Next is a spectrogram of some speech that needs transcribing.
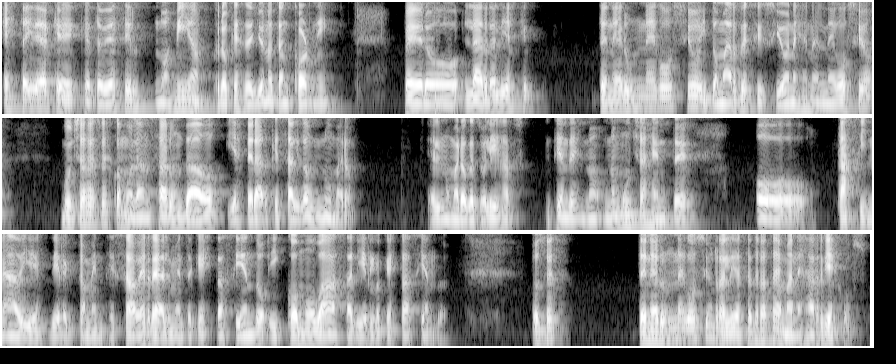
esta idea que, te voy a decir no es mía, creo que es de Jonathan Courtney, pero la realidad es que tener un negocio y tomar decisiones en el negocio muchas veces es como lanzar un dado y esperar que salga un número, el número que tú elijas, ¿entiendes? No, no mucha gente o casi nadie directamente sabe realmente qué está haciendo y cómo va a salir lo que está haciendo. Entonces, tener un negocio en realidad se trata de manejar riesgos,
